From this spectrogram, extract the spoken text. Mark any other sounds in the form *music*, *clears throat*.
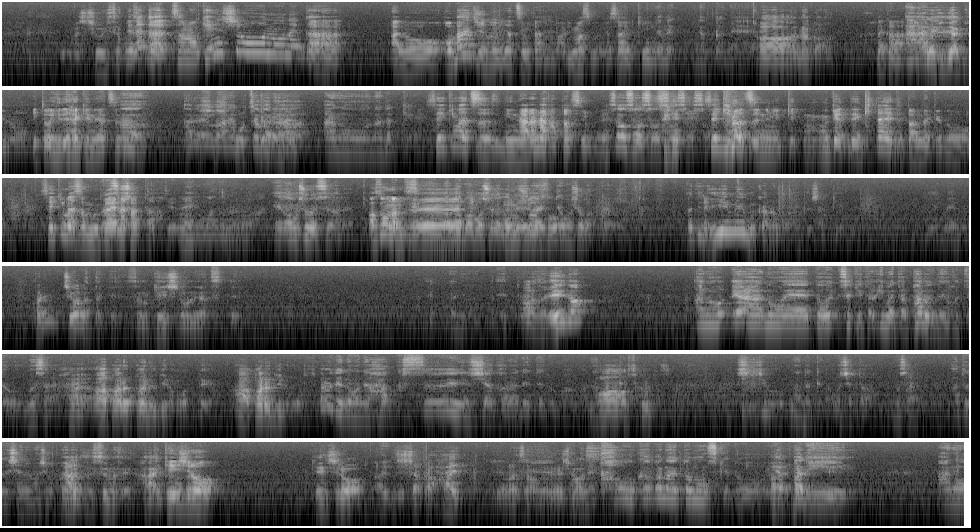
塩井さんで、なんかそのケンシロウのなんかあのオマージュのやつみたいなのもありますもんね、最近。なんかね。ああなんか。なんかあ伊藤英明の。伊藤英明のやつ。うん。あれはだからあのなんだっけ？世紀末にならなかったですよね。そうそうそうそうそうそう。世紀末に向け向けて鍛えてたんだけど、世紀末を迎えなかったっていうね映画面白いですよあれ。あ、そうなんですよ。えー漫画も面白いけど映画行って面白かったよ。あれ DMM かなんかでしたっけ？DMM あれ？違かったっけ？そのケンシロウのやつって。え何が？えっと。あそう映画？あのいやあのえっとさっき言った今言ったパルディの方言ってたろごめんなさい。はい。あパルパルディの方って。あパルディの方。パルディのはね白水社から出てる漫画ああそうなんですね。け市場なんだっけな？おっしゃった。ごめんなさい。後で調べましょうか。あすみません。はい。ケンシロケンシロウ。はい。実写化。はい。山田さんお願いします。顔浮かばないと思うんですけど、い。やっぱりあの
